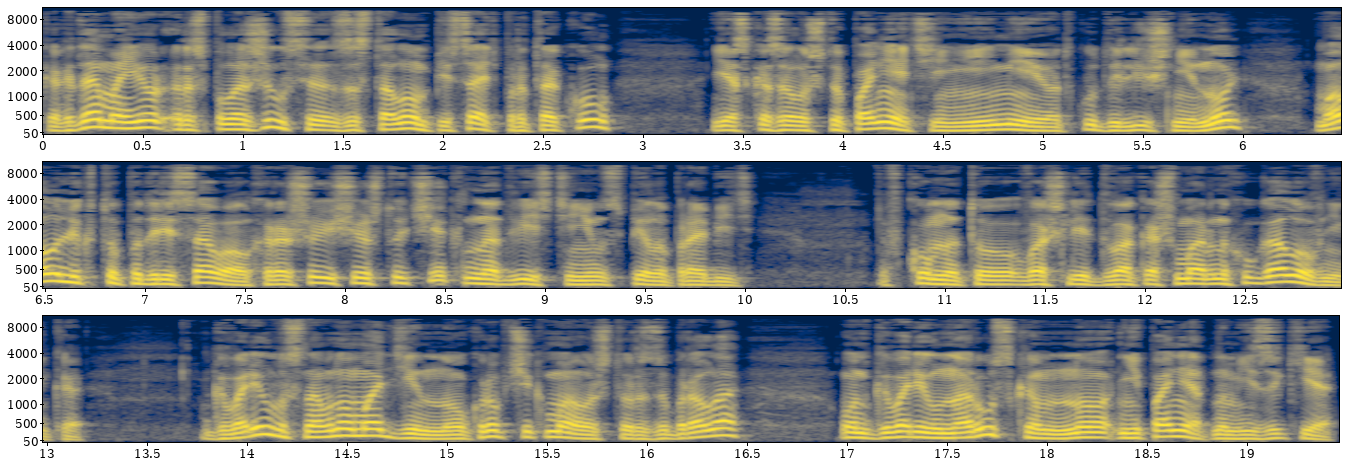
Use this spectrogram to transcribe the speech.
Когда майор расположился за столом писать протокол, я сказала, что понятия не имею, откуда лишний ноль, мало ли кто подрисовал, хорошо еще, что чек на 200 не успела пробить. В комнату вошли два кошмарных уголовника. Говорил в основном один, но Укропчик мало что разобрала, он говорил на русском, но непонятном языке.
